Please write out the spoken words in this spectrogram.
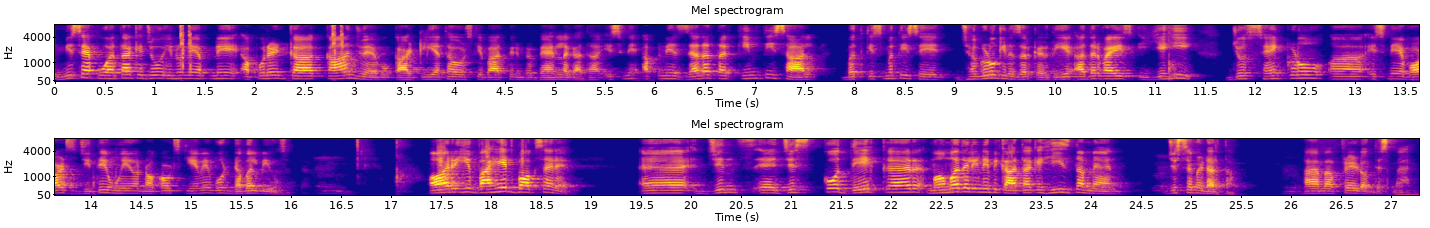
मिसअप हुआ था कि जो इन्होंने अपने अपोनेंट का कान जो है वो काट लिया था और उसके बाद फिर इन पर बैन लगा था, इसने अपने ज़्यादातर कीमती साल बदकिस्मती से झगड़ों की नज़र कर दी है। अदरवाइज़ यही जो सैकड़ों इसने अवार्ड्स जीते हुए हैं और नॉकआउट्स किए हुए वो डबल भी हो सकता है। और ये वाहिद बॉक्सर है जिन जिसको देखकर मोहम्मद अली ने भी कहा था कि ही इज़ द मैन जिससे मैं डरता I am afraid of this man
